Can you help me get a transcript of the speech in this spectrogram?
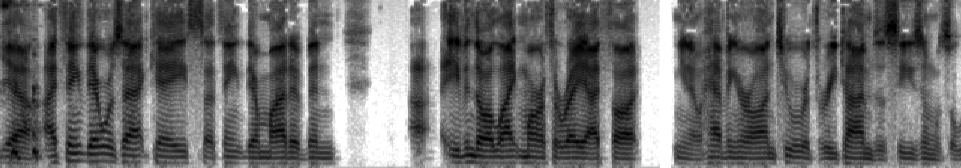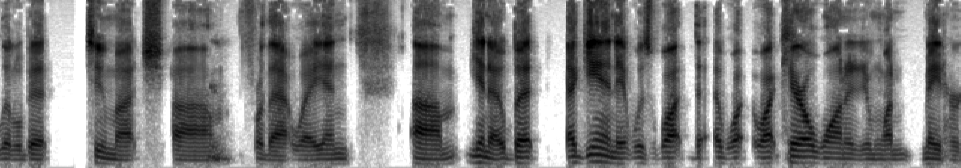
yeah, I think there was that case. I think there might have been, uh, even though I like Martha Raye, I thought you know having her on two or three times a season was a little bit too much um, for that way, and um, you know, but again, it was what, the, what what Carol wanted and what made her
